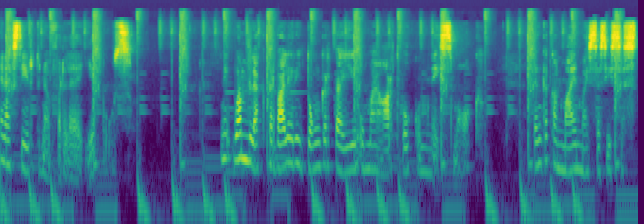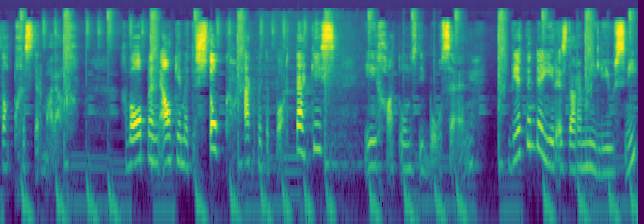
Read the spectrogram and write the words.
en ek stuur toe nou vir hulle e-pos. In die oomblik terwyl hierdie donkerte hier om my hart wil kom nes maak, dink ek aan my en my sussie se stap gistermiddag. Gewapen elkeen met 'n stok, ek met 'n paar tekkies, hier gaan ons die bosse in wetende hier is daar 'n leeu's nie.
